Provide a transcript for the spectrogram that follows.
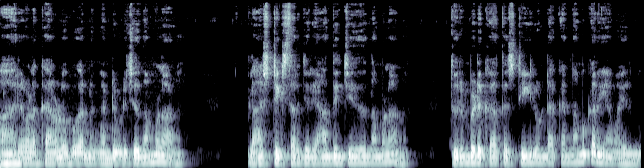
ഭാരമളക്കാനുള്ള ഉപകരണം കണ്ടുപിടിച്ചത് നമ്മളാണ്. പ്ലാസ്റ്റിക് സർജറി ആദ്യം ചെയ്തത് നമ്മളാണ്. തുരുമ്പെടുക്കാത്ത സ്റ്റീൽ ഉണ്ടാക്കാൻ നമുക്കറിയാമായിരുന്നു.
